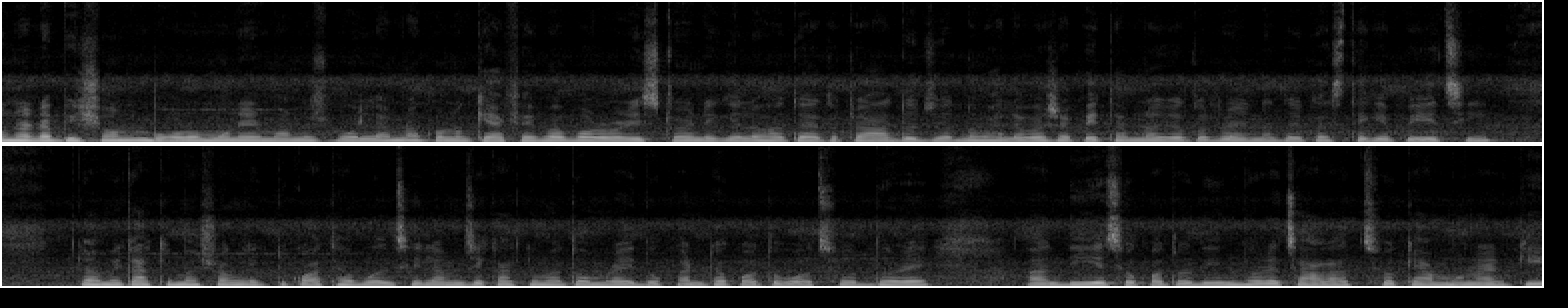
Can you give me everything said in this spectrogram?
ওনারা ভীষণ বড় মনের মানুষ বললাম না, কোনো ক্যাফে বা বড় রেস্টুরেন্টে গেলে হয়তো এতটা আদর যত্ন, ভালোবাসা পেতাম না, যতটা এনাদের কাছ থেকে পেয়েছি। তো আমি কাকিমার সঙ্গে একটু কথা বলছিলাম যে, কাকিমা, তোমরা এই দোকানটা কত বছর ধরে দিয়েছ কত দিন ধরে চালাচ্ছ, কেমন আর কি,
